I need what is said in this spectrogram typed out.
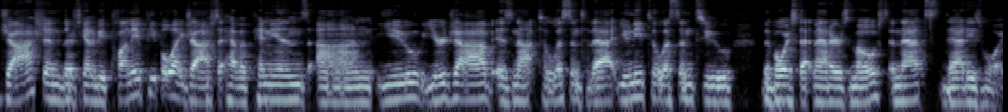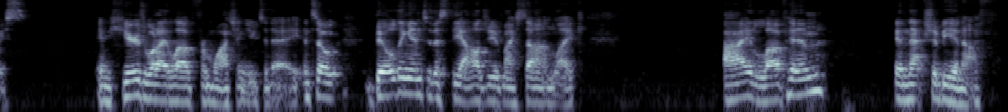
Josh, and there's going to be plenty of people like Josh that have opinions on you. Your job is not to listen to that. You need to listen to the voice that matters most, and that's daddy's voice. And here's what I love from watching you today. And so, building into this theology of my son, like, I love him, and that should be enough.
